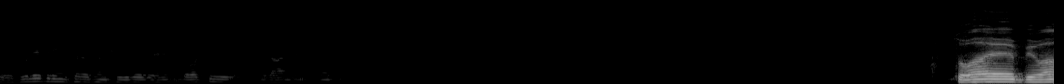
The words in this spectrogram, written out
कि रसूल करीम सल्लल्लाहु अलैहि वसल्लम शहीद हो गए हैं दौड़ती हुई मैदान में पहुंची Това е била,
